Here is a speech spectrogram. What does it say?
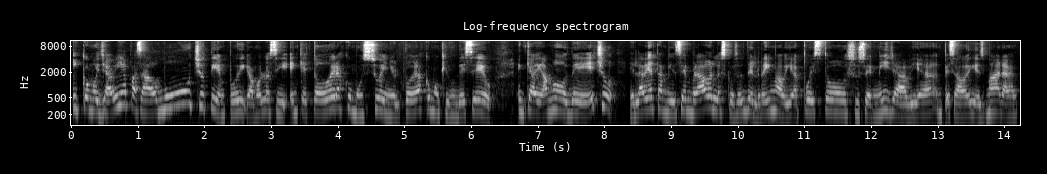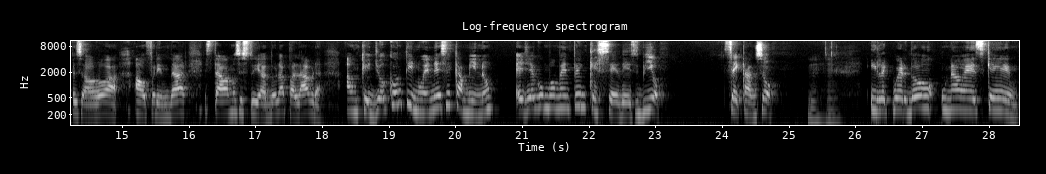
y como ya había pasado mucho tiempo, digámoslo así, en que todo era como un sueño, todo era como que un deseo, en que habíamos, de hecho, él había también sembrado en las cosas del reino, había puesto su semilla, había empezado a diezmar, había empezado a, a ofrendar, estábamos estudiando la palabra. Aunque yo continué en ese camino, él llegó un momento en que se desvió, se cansó. Y recuerdo una vez que,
